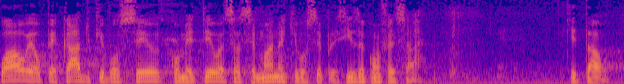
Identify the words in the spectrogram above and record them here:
Qual é o pecado que você cometeu essa semana que você precisa confessar? Que tal?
